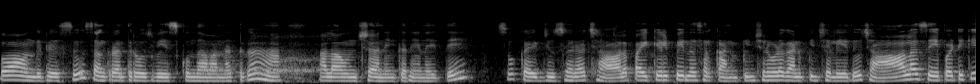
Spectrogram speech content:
బాగుంది డ్రెస్ సంక్రాంతి రోజు వేసుకుందాం అన్నట్టుగా అలా ఉంచాను ఇంకా నేనైతే. సో కైట్ చూసారా? చాలా పైకి వెళ్ళిపోయింది అసలు కనిపించని కూడా కనిపించలేదు. చాలా సేపటికి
